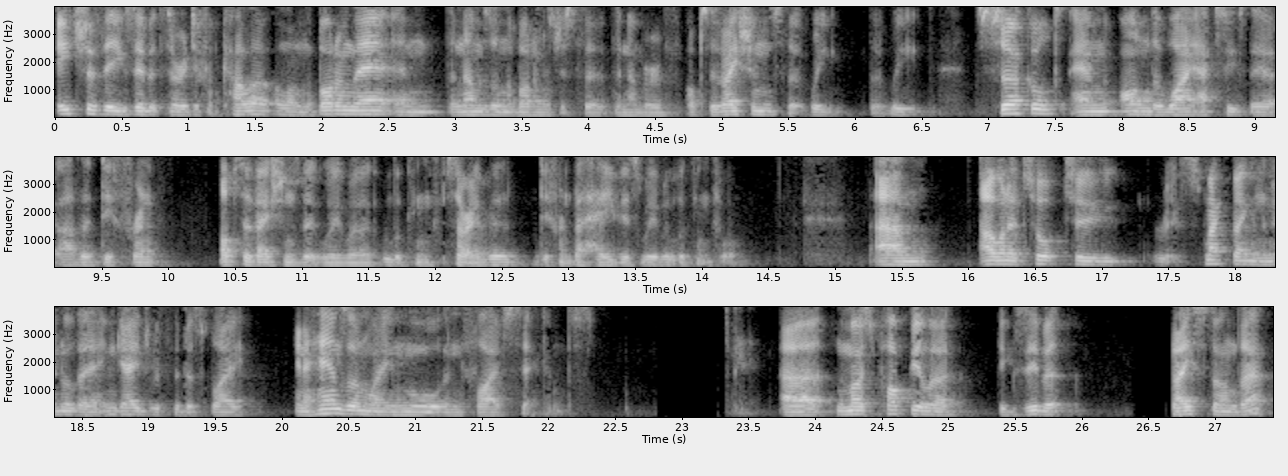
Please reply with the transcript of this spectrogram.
each of the exhibits are a different color along the bottom there, and the numbers on the bottom is just the, the number of observations that we that we circled, and on the y-axis there are the different observations that we were looking for, sorry, the different behaviors we were looking for. Um, I want to talk to smack bang in the middle there, engage with the display in a hands-on way in more than five seconds. Uh, the most popular exhibit based on that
